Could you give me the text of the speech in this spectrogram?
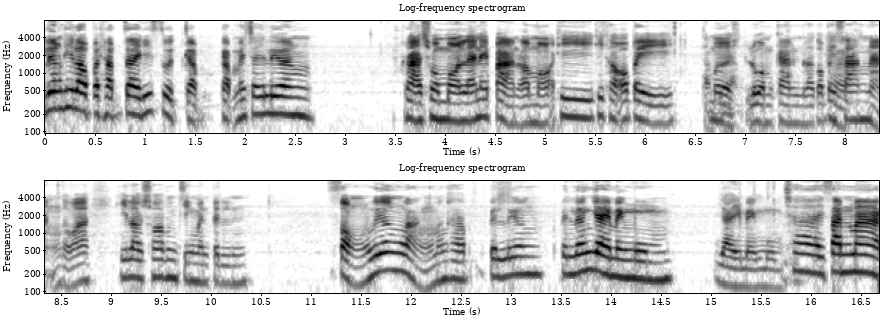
เรื่องที่เราประทับใจที่สุดกับกับไม่ใช่เรื่องราโชมอนและในป่าละเมาะที่ที่เขาเอาไปทำเป็นเมิร์หนังรวมกันแล้วก็ไปครับสร้างหนัง แต่ว่าที่เราชอบจริง ๆ มันเป็น สองเรื่องหลังมั้งครับ เป็นเรื่องเป็นเรื่องใยแมงมุม ใยแมงมุมใช่สั้นมาก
